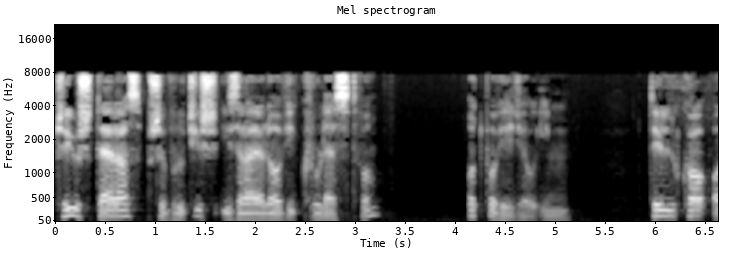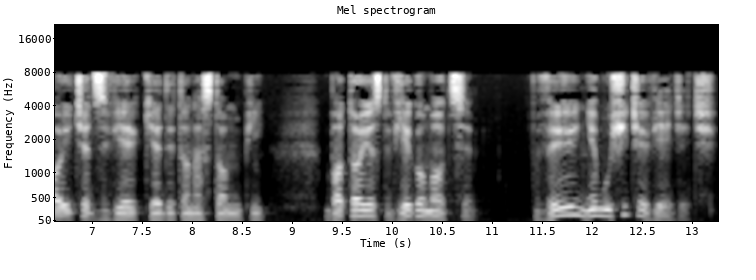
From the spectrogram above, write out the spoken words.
czy już teraz przywrócisz Izraelowi królestwo? Odpowiedział im, tylko Ojciec wie, kiedy to nastąpi, bo to jest w Jego mocy. Wy nie musicie wiedzieć.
